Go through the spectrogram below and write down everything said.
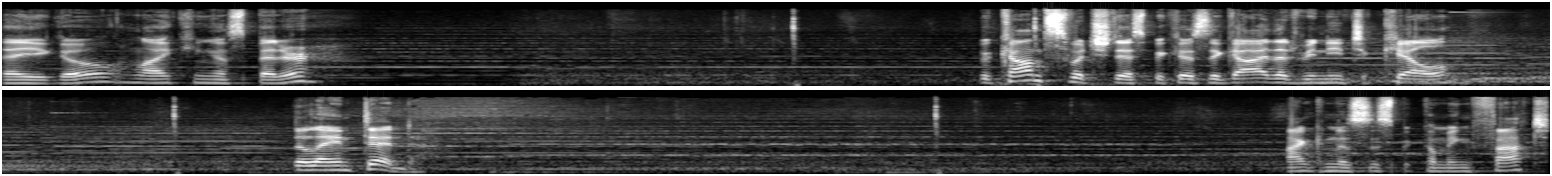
There you go, liking us better. We can't switch this because the guy that we need to kill still ain't dead. Magnus is becoming fat.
